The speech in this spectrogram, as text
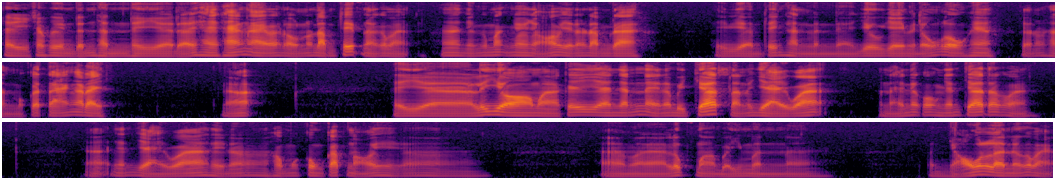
thì sau khi mình định hình thì à, để hai tháng nay bắt đầu nó đâm tiếp nè các bạn. Ha, những cái mắt nhỏ nhỏ vậy nó đâm ra. Thì bây giờ mình tiến hành mình à, vô dây mình uống luôn ha cho nó thành một cái tán ở đây. Đó. Thì à, lý do mà cái à, nhánh này nó bị chết là nó dài quá. Hồi nãy nó có một nhánh chết đó các bạn. Đó, nhánh dài quá thì nó không có cung cấp nổi thì nó à, mà lúc mà bị mình mình nhổ lên nữa các bạn.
